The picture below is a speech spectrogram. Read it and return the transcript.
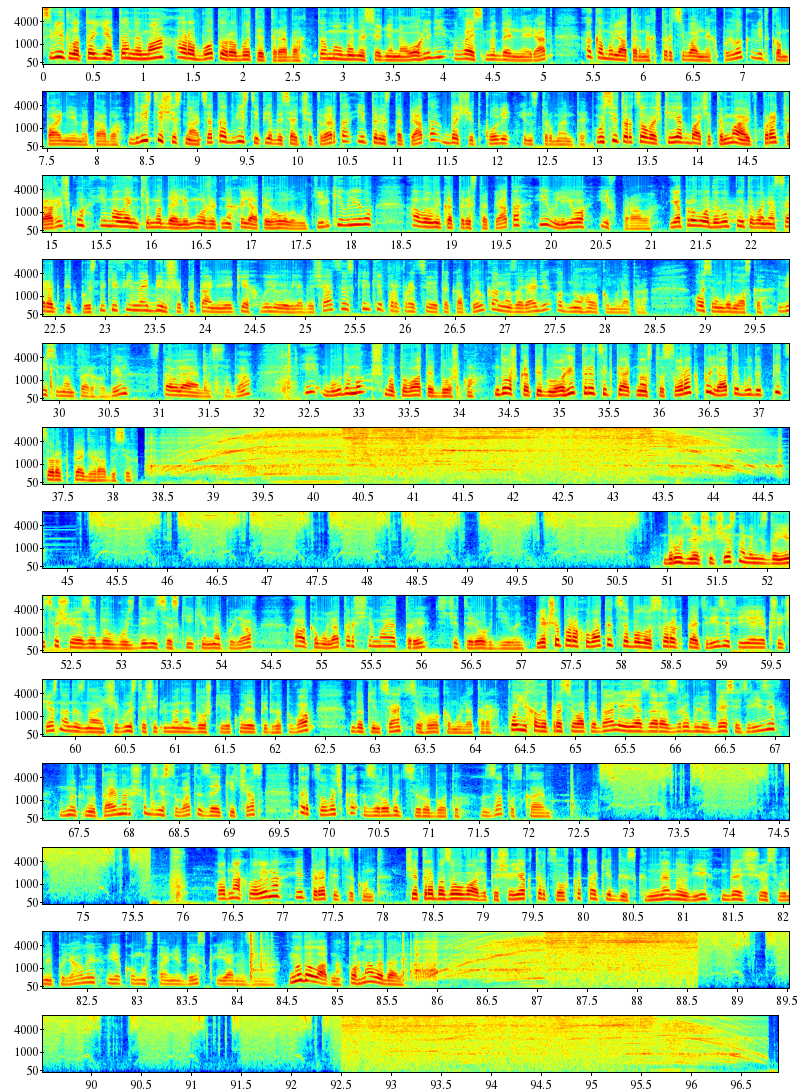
Світло то є, то нема, а роботу робити треба. Тому у мене сьогодні на огляді весь модельний ряд акумуляторних торцювальних пилок від компанії Metabo. 216, 254 і 305 безщіткові інструменти. Усі торцовочки, як бачите, мають протяжечку, і маленькі моделі можуть нахиляти голову тільки вліво, а велика 305 і вліво, і вправо. Я проводив опитування серед підписників, і найбільше питання, яке хвилює глядача, це скільки пропрацює така пилка на заряді одного акумулятора. Ось вам, будь ласка, 8 ампер годин. Вставляємо сюди і будемо шматувати дошку. Дошка підлоги 35 на 140, пиляти буде під 45 градусів. Друзі, якщо чесно, мені здається, що я задовбусь. Дивіться, скільки напиляв, а акумулятор ще має 3 з 4 ділень. Якщо порахувати, це було 45 різів, і я, якщо чесно, не знаю, чи вистачить у мене дошки, яку я підготував до кінця цього акумулятора. Поїхали працювати далі. Я зараз зроблю 10 різів, вмикну таймер, щоб з'ясувати, за який час терцовочка зробить цю роботу. Запускаємо. Одна хвилина і 30 секунд. Ще треба зауважити, що як торцовка, так і диск не нові, десь щось вони пиляли, в якому стані диск, я не знаю. Ну да ладно, погнали далі.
